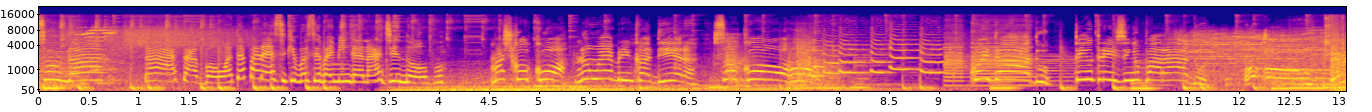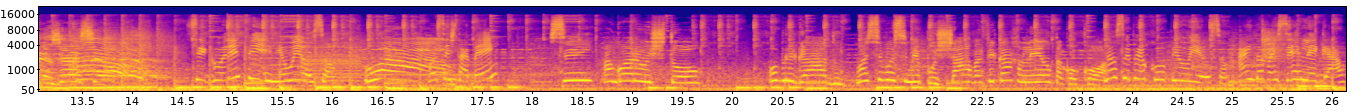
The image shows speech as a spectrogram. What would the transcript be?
posso andar. Ah, tá bom. Até parece que você vai me enganar de novo. Mas, Cocô, não é brincadeira. Socorro! Cuidado! Tem um trenzinho parado. Oh, oh! Emergência! Segure firme, Wilson. Uau! Você está bem? Sim, agora eu estou. Obrigado. Mas se você me puxar, vai ficar lenta, Cocó. Não se preocupe, Wilson. Ainda vai ser legal.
